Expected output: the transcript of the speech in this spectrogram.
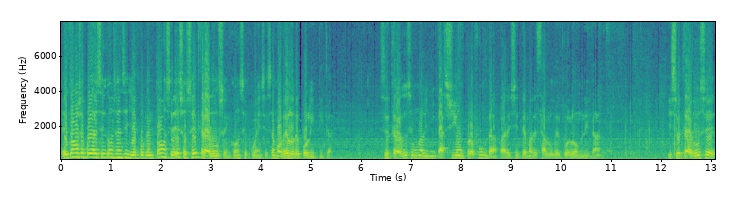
Esto no se puede decir con sencillez porque entonces eso se traduce en consecuencia, ese modelo de política, se traduce en una limitación profunda para el sistema de salud del pueblo dominicano y se traduce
